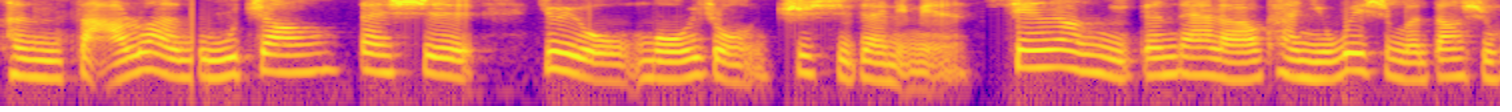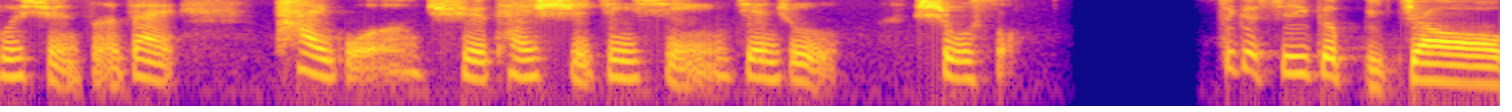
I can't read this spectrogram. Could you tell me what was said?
很杂乱无章，但是又有某一种秩序在里面。先让你跟大家聊聊看，你为什么当时会选择在泰国去开始进行建筑事务所？这个是一个比较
